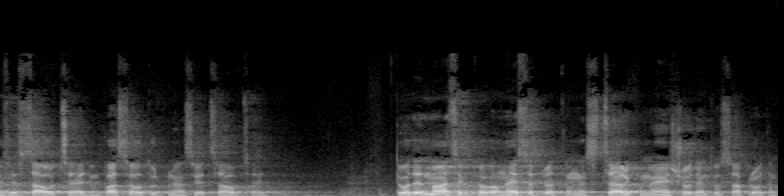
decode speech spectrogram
aizies savu ceļu, un pasaule turpinās iet savu ceļu. Todien mācekļi to vēl nesaprata, un es ceru, ka mēs šodien to saprotam.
